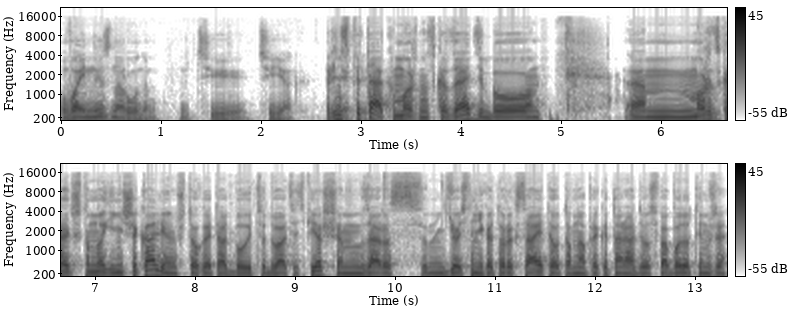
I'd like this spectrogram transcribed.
вайны з народам. Ці ці як? Прынпе так можна сказаць бо можна сказаць што многія не чакалі што гэта адбудзецца 21 зараз ёсць на некаторых сайтаў там напрыклад на радыо свабода тым жа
